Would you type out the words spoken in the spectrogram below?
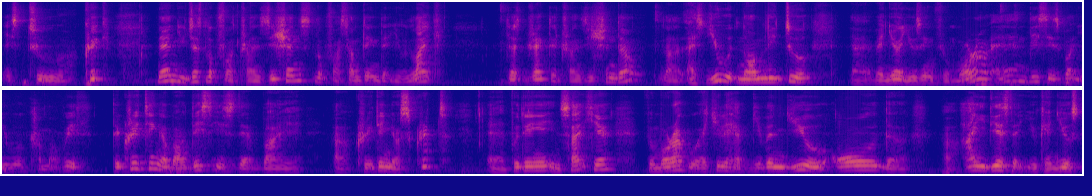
is too quick then you just look for transitions, look for something that you like just drag the transition down now, as you would normally do uh, when you're using Filmora and this is what you will come up with. The great thing about this is that by uh, creating your script and putting it inside here, Filmora will actually have given you all the uh, ideas that you can use.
